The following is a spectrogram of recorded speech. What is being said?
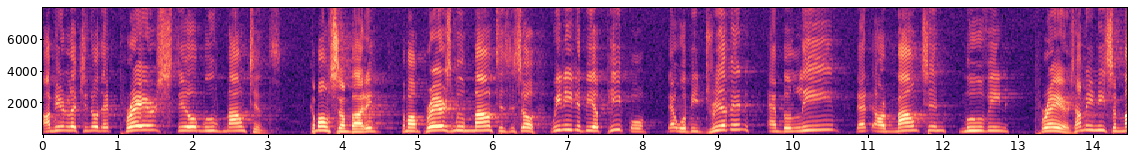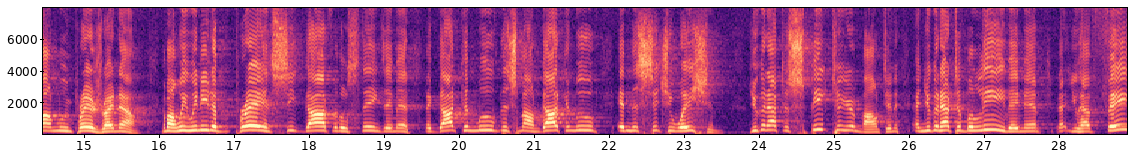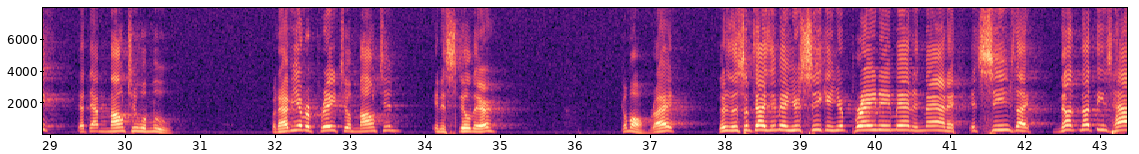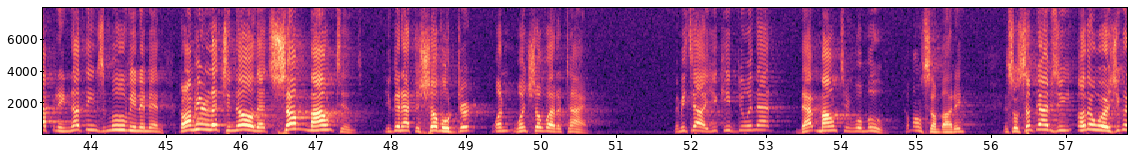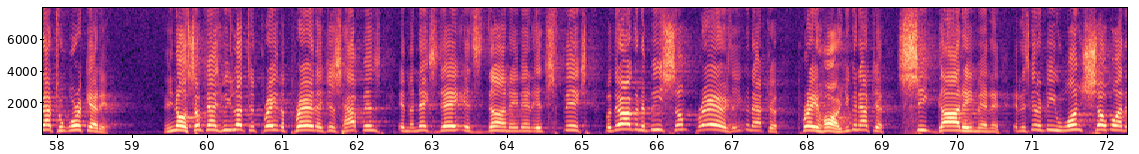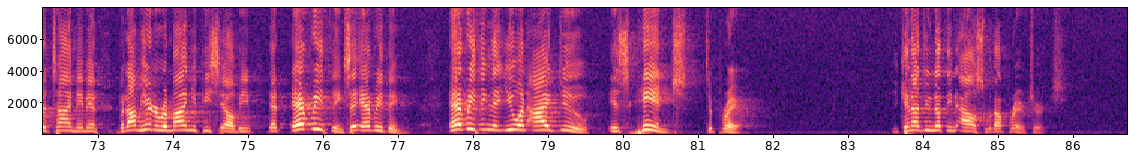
I'm here to let you know that prayers still move mountains. Come on, somebody. Come on, prayers move mountains. And so we need to be a people that will be driven and believe that our mountain moving prayers. How many need some mountain moving prayers right now? Come on, we, we need to pray and seek God for those things, amen. That God can move this mountain, God can move in this situation. You're going to have to speak to your mountain and you're going to have to believe, amen, that you have faith that that mountain will move. But have you ever prayed to a mountain and it's still there? Come on, right? There's, there's sometimes, amen, you're seeking, you're praying, amen, and man, it, it seems like not, nothing's happening, nothing's moving, amen. But I'm here to let you know that some mountains, you're going to have to shovel dirt one, one shovel at a time. Let me tell you, you keep doing that, that mountain will move. Come on, somebody. And so sometimes, you, other words, you're going to have to work at it. You know, sometimes we love to pray the prayer that just happens, and the next day it's done. Amen. It's fixed. But there are going to be some prayers that you're going to have to pray hard. You're going to have to seek God. Amen. And, and it's going to be one shovel at a time. Amen. But I'm here to remind you, PCLV, that everything, say everything, everything that you and I do is hinged to prayer. You cannot do nothing else without prayer, church.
